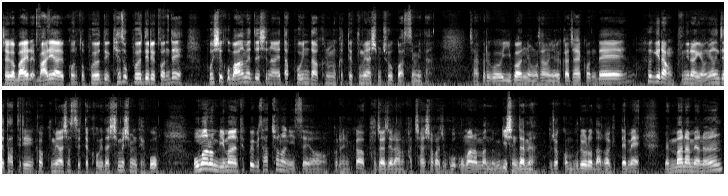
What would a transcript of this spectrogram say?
제가 마리, 마리아 알콘 또 보여드 계속 보여드릴 건데 보시고 마음에 드시는 아이 딱 보인다. 그러면 그때 구매하시면 좋을 것 같습니다 자 그리고 이번 영상은 여기까지 할 건데 흙이랑 분이랑 영양제 다 드리니까 구매하셨을 때 거기다 심으시면 되고 5만원 미만은 택배비 4천원이 있어요 그러니까 부자재랑 같이 하셔가지고 5만원만 넘기신다면 무조건 무료로 나가기 때문에 웬만하면은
